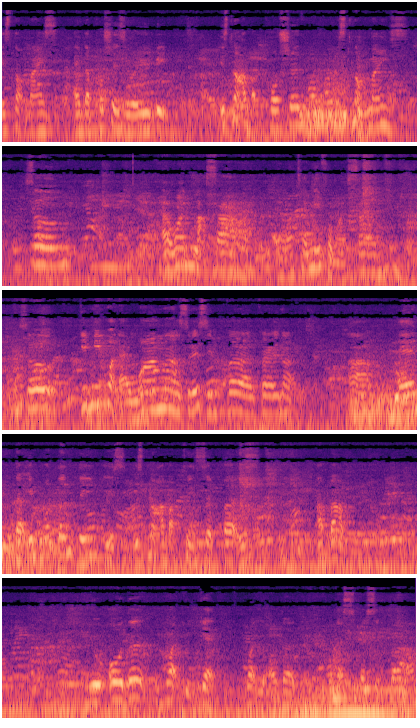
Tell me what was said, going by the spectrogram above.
it's not nice and the portion is very big. It's not about portion, it's not nice. So I want laksa, I want Chinese for my son. So give me what I want. It's very simple, very not. Uh, then the important thing is it's not about principle, it's about you order what you get, what you ordered. That's simple.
